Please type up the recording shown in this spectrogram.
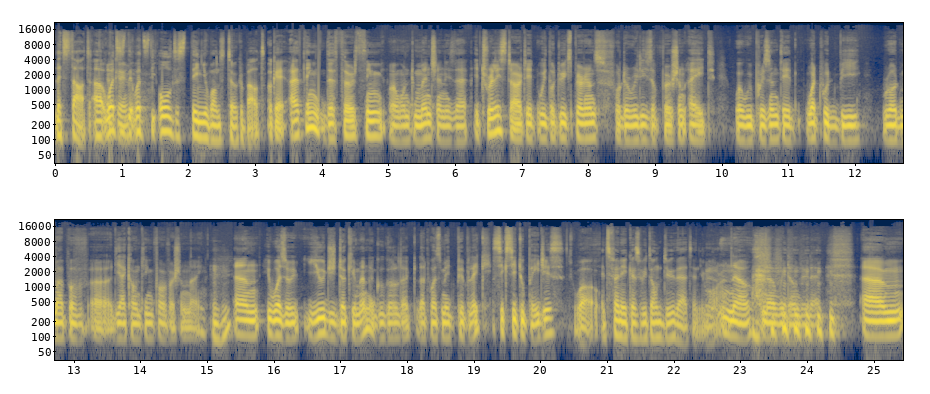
let's start. Uh, what's okay. the, what's the oldest thing you want to talk about? Okay, I think the third thing I want to mention is that it really started with what we experienced for the release of version eight, where we presented what would be roadmap of uh, the accounting for version 9. Mm-hmm. And it was a huge document, a Google doc that was made public, 62 pages. Whoa. It's funny because we don't do that anymore. No, no, we don't do that. Um,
